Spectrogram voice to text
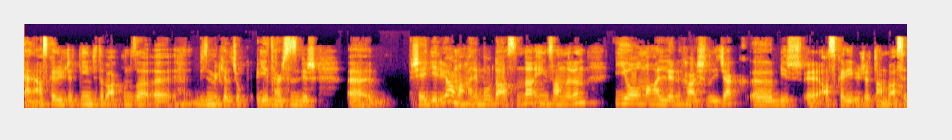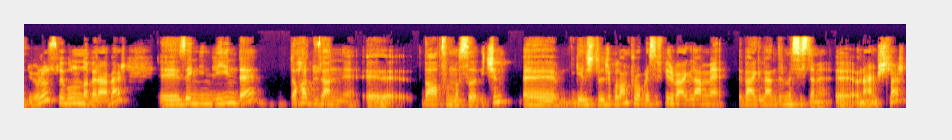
yani asgari ücret deyince tabii aklımıza bizim ülkede çok yetersiz bir şey geliyor ama hani burada aslında insanların iyi olma hallerini karşılayacak bir asgari ücretten bahsediyoruz ve bununla beraber e, zenginliğin de daha düzenli e, dağıtılması için e, geliştirilecek olan progresif bir vergilenme vergilendirme sistemi e, önermişler.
